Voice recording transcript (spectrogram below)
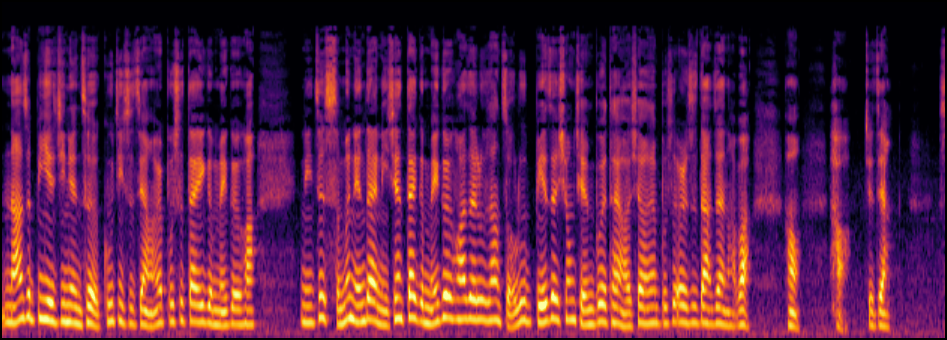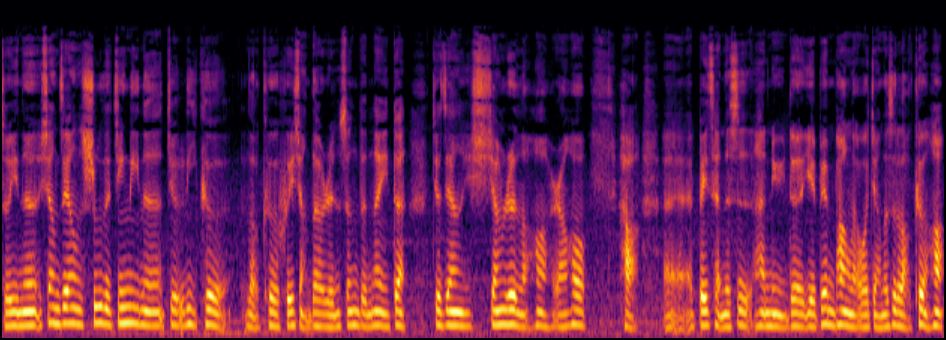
拿着毕业纪念册，估计是这样，而不是带一个玫瑰花。你这什么年代？你现在带个玫瑰花在路上走路，别在胸前，不会太好笑。那不是二次大战，好不好？好，好，就这样。所以呢，像这样的书的经历呢，就立刻老克回想到人生的那一段，就这样相认了哈。然后，好，呃，悲惨的是，啊，女的也变胖了。我讲的是老克哈，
